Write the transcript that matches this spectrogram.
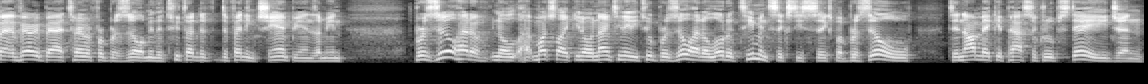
very bad tournament for Brazil. I mean, the two-time defending champions. I mean, Brazil had a you know much like you know in 1982, Brazil had a loaded team in '66, but Brazil did not make it past the group stage and.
